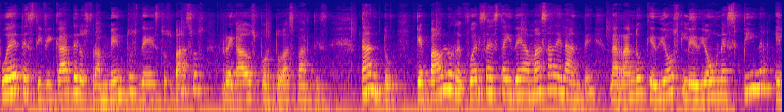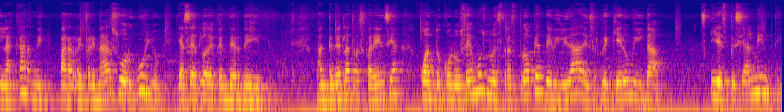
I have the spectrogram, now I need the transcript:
puede testificar de los fragmentos de estos vasos regados por todas partes. Tanto que Pablo refuerza esta idea más adelante narrando que Dios le dio una espina en la carne para refrenar su orgullo y hacerlo depender de él. Mantener la transparencia cuando conocemos nuestras propias debilidades requiere humildad, y especialmente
